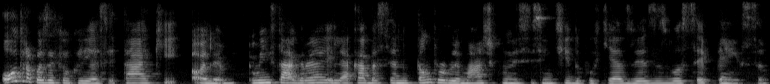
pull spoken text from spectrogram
outra coisa que eu queria citar é que, olha, o Instagram ele acaba sendo tão problemático nesse sentido porque às vezes você pensa,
